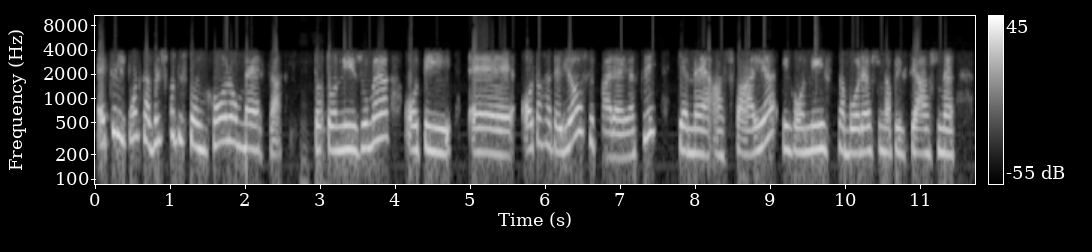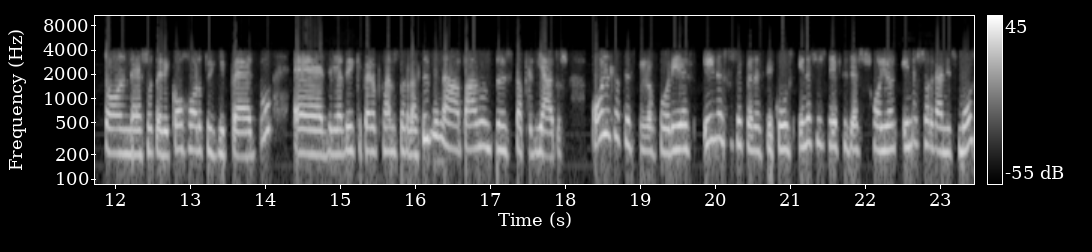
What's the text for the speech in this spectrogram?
Έτσι λοιπόν θα βρίσκονται στον χώρο μέσα. Το τονίζουμε ότι ε, όταν θα τελειώσει η παρέλαση και με ασφάλεια οι γονείς θα μπορέσουν να πλησιάσουν τον εσωτερικό χώρο του γηπέδου, ε, δηλαδή εκεί πέρα που θα είναι στο γραφείο, να πάρουν τα παιδιά τους. Όλες αυτές οι πληροφορίες είναι στους εκπαιδευτικούς, είναι στους διευθυντές των σχολείων, είναι στους οργανισμούς,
